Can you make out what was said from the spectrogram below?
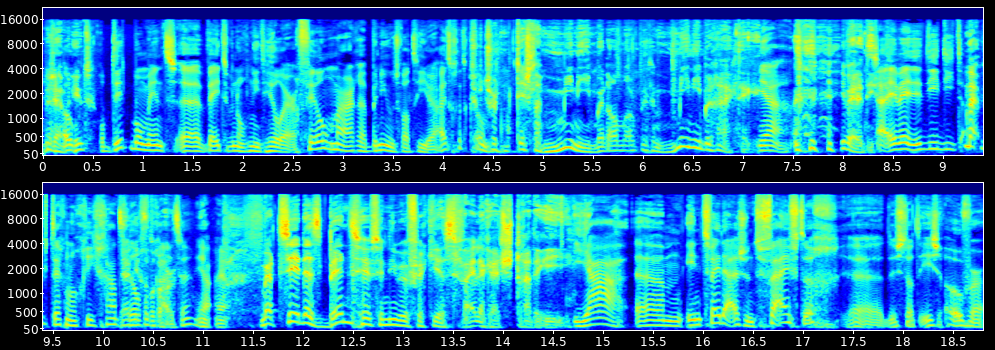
ja, ook op dit moment uh, weten we nog niet heel erg veel, maar benieuwd wat hieruit gaat komen. Een soort Tesla Mini, maar dan ook met een mini bereik, denk ik. Ja, je weet het niet. Ja, je weet, die die nee. technologie gaat ja, wel gaat vooruit. Hè? Ja, ja. Mercedes-Benz heeft een nieuwe verkeersveiligheidsstrategie. Ja, um, in 2050, dus dat is over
